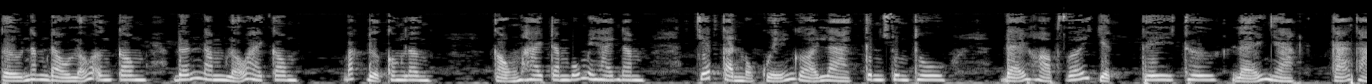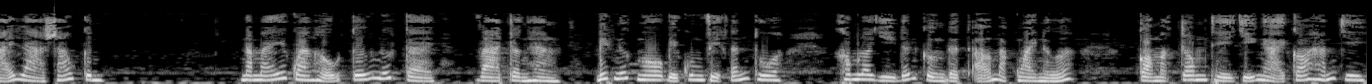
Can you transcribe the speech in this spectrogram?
từ năm đầu lỗ ân công đến năm lỗ hai công, bắt được con lân, cộng 242 năm, chép thành một quyển gọi là Kinh Xuân Thu, để hợp với dịch, thi, thư, lễ nhạc, cả thải là sáu kinh. Năm ấy quan hữu tướng nước Tề và Trần Hằng biết nước ngô bị quân Việt đánh thua, không lo gì đến cường địch ở mặt ngoài nữa, còn mặt trong thì chỉ ngại có hám chi.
